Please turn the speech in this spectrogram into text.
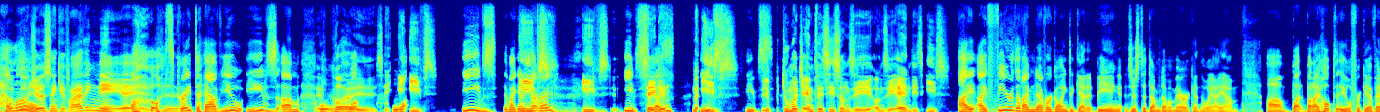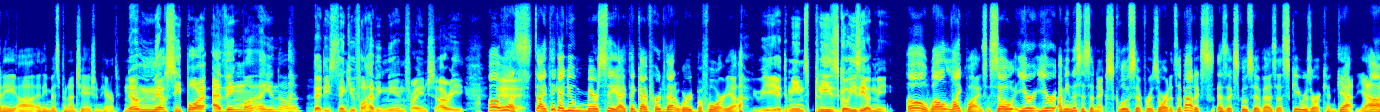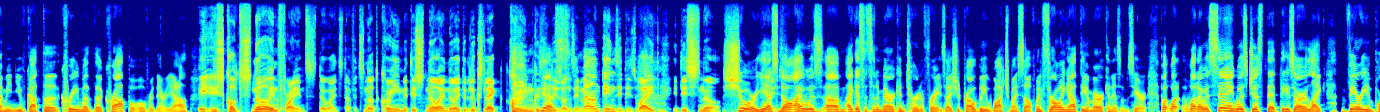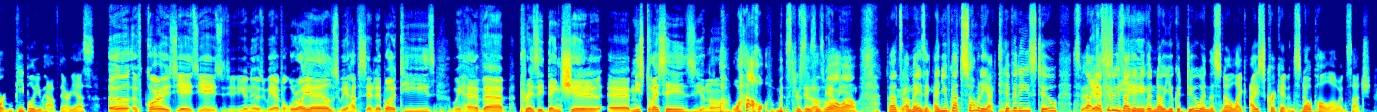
Hello. Bonjour, thank you for having me. Yes, Oh, it's uh, great to have you, Yves. Um, Of wh- wh- course. E- E- Eves. Yves, am I getting that right? Eves. Yves. Say yes. No. Eves. Yves. You too much emphasis on the on the end. It's Eves. I, I fear that I'm never going to get it, being just a dumb dumb American the way I am. Um, but but I hope that you'll forgive any uh, any mispronunciation here. No, merci pour having moi, you know? that is, thank you for having me in French. Sorry. Oh Uh, yes, I think I knew merci. I think I've heard that word before. Yeah. Oui, it means please go easy on me. Oh well, likewise. So you're you're. I mean, this is an exclusive resort. It's about ex- as exclusive as a ski resort can get. Yeah. I mean, you've got the cream of the crop over there. Yeah. It is called snow in France, the white stuff. It's not cream, it is snow. I know it looks like cream because it is on the mountains, it is white, it is snow. Sure. Yes. Yes. No. I was. Um, I guess it's an American turn of phrase. I should probably watch myself when throwing out the Americanisms here. But what what I was saying was just that these are like very important people you have there. Yes. Oh, of course, yes, yes. You know, we have royals, we have celebrities, we have uh, presidential uh, mistresses. You know, Wow, mistresses as well. Wow, that's amazing. And you've got so many activities too. Yes, activities I didn't even know you could do in the snow, like ice cricket and snow polo and such.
